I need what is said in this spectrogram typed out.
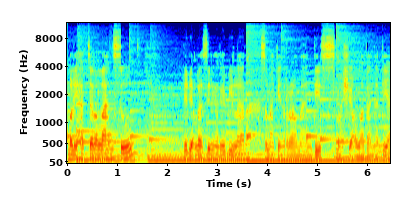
melihat cara langsung Dedek Lesti dan kakak Bilar semakin romantis Masya Allah banget ya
